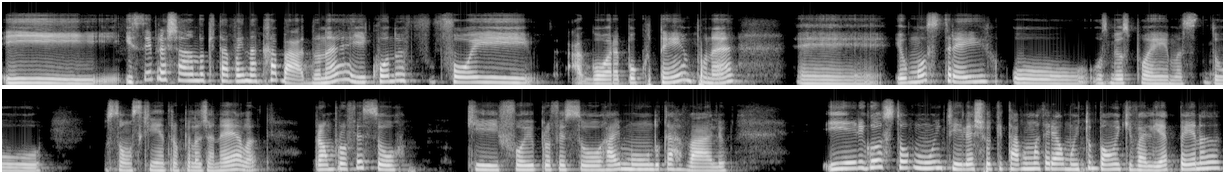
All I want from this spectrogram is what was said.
E, e sempre achando que estava inacabado, né? E quando foi agora pouco tempo, né? É, eu mostrei o, os meus poemas do Os Sons que Entram pela Janela para um professor, que foi o professor Raimundo Carvalho. E ele gostou muito, ele achou que estava um material muito bom e que valia a pena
